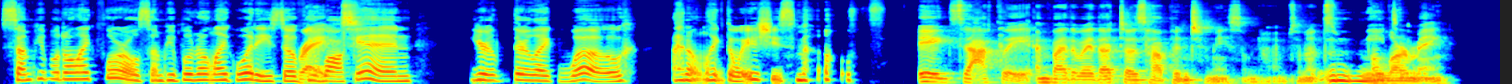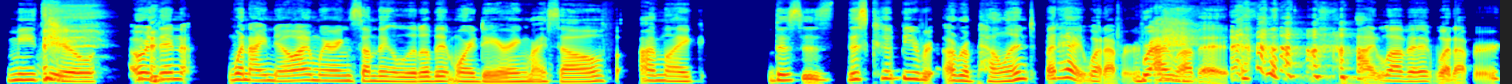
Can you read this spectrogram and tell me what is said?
Some people don't like floral, some people don't like woody. So if you walk in, you're they're like, "Whoa, I don't like the way she smells." Exactly. And by the way, that does happen to me sometimes and it's Me too. alarming. Me too. or then when I know I'm wearing something a little bit more daring myself, I'm like, this is this could be a repellent, but hey, whatever. I love it. I love it. Whatever.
